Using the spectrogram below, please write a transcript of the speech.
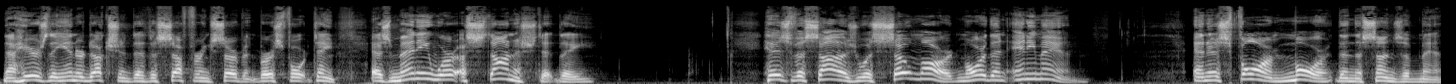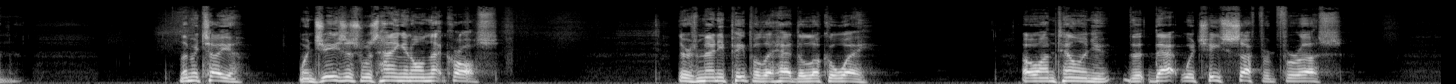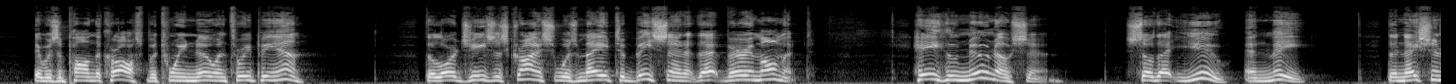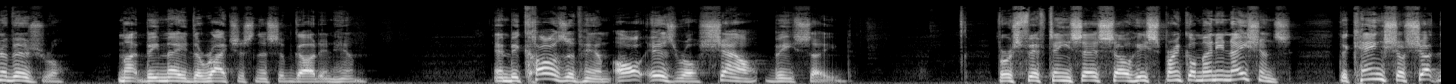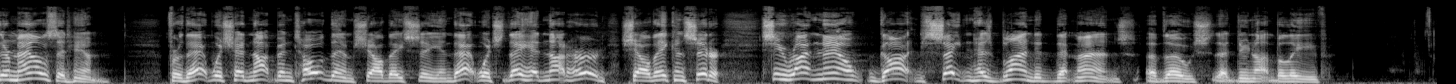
Now here's the introduction to the suffering servant, verse 14. As many were astonished at thee, his visage was so marred more than any man, and his form more than the sons of men. Let me tell you, when Jesus was hanging on that cross, there's many people that had to look away. Oh, I'm telling you, that that which he suffered for us, it was upon the cross between noon and 3 p.m. The Lord Jesus Christ was made to be sin at that very moment. He who knew no sin, so that you and me, the nation of Israel, might be made the righteousness of God in him. And because of him, all Israel shall be saved. Verse 15 says, So he sprinkled many nations. The kings shall shut their mouths at him. For that which had not been told them shall they see, and that which they had not heard shall they consider. See, right now, God, Satan has blinded the minds of those that do not believe.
